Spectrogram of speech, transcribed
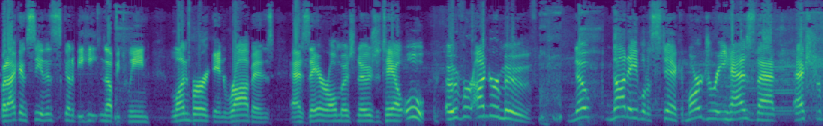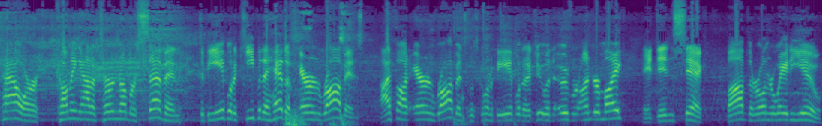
but I can see this is going to be heating up between Lundberg and Robbins as they are almost nose to tail. Ooh, over under move. Nope, not able to stick. Marjorie has that extra power coming out of turn number seven to be able to keep it ahead of Aaron Robbins. I thought Aaron Robbins was going to be able to do an over under, Mike. It didn't stick. Bob, they're on their way to you.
